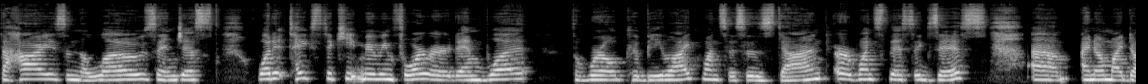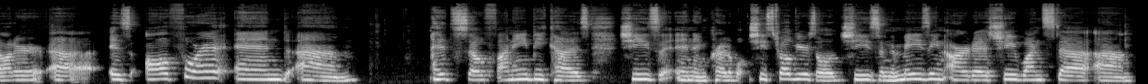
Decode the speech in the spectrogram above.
the highs and the lows and just what it takes to keep moving forward and what the world could be like once this is done or once this exists. Um, I know my daughter uh, is all for it. And um, it's so funny because she's an incredible she's 12 years old. She's an amazing artist. She wants to um,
